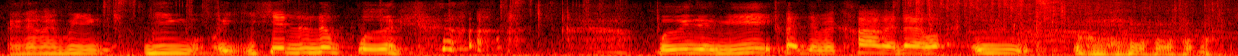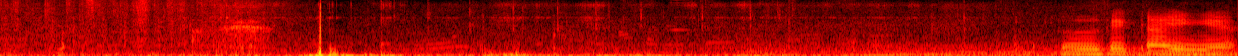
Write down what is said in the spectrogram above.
ไอ้นั่นไงพี่ยิงยิงไอ้เชี่ยนั่นปืน ปืนอย่างนี้ใครจะไปฆ่ากันได้วะอือโอ้โหอใกล้ๆอย่างเงี้ย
